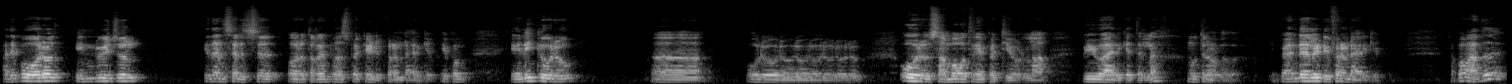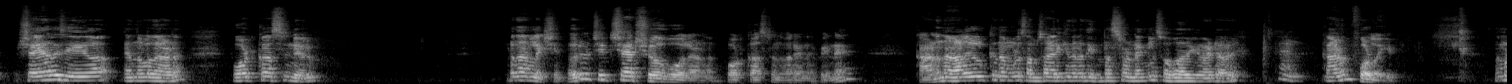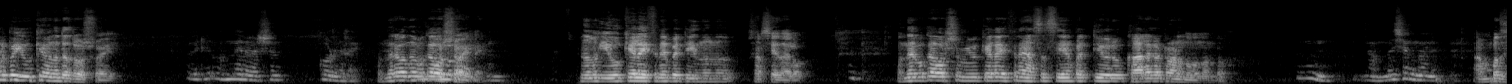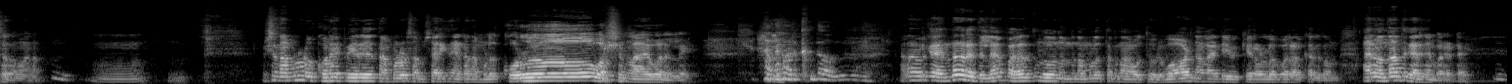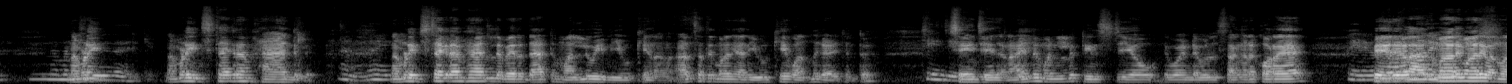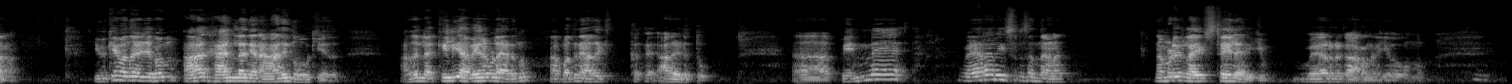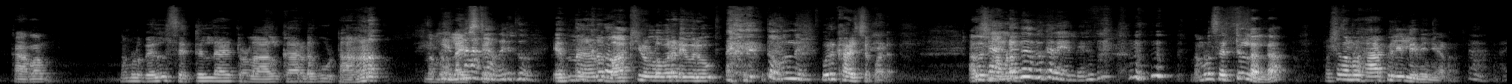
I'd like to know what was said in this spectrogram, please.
അതിപ്പോൾ ഓരോ ഇൻഡിവിജ്വൽ ഇതനുസരിച്ച് ഓരോരുത്തരുടെയും പേഴ്സ്പെക്റ്റീവ് ഡിഫറെന്റ് ആയിരിക്കും. ഇപ്പം എനിക്കൊരു ഒരു ഒരു ഒരു സംഭവത്തിനെ പറ്റിയുള്ള വ്യൂ ആയിരിക്കത്തില്ല മുത്തിനുള്ളത് ഇപ്പം എന്റെ കയ്യിൽ ഡിഫറെന്റ് ആയിരിക്കും. അപ്പം അത് ഷെയർ ചെയ്യുക എന്നുള്ളതാണ് പോഡ്കാസ്റ്റിന്റെ ഒരു പ്രധാന ലക്ഷ്യം. ഒരു ചിറ്റ് ചാറ്റ് ഷോ പോലാണ് പോഡ്കാസ്റ്റ് എന്ന് പറയുന്നത്. പിന്നെ കാണുന്ന ആളുകൾക്ക് നമ്മൾ സംസാരിക്കുന്നതിനകത്ത് ഇൻട്രസ്റ്റ് ഉണ്ടെങ്കിൽ സ്വാഭാവികമായിട്ട് അവർ കാണും. ഫോളോ ചെയ്യും. നമ്മളിപ്പോ യു കെ വന്നിട്ട് എത്ര വർഷമായി? ഒന്നര വർഷം കൂടുതലായി. ഒന്നര നമുക്ക് ആ വർഷമായില്ലേ? നമുക്ക് യു കെ ലൈഫിനെ പറ്റി ഇന്നൊന്ന് ചർച്ച ചെയ്താലോ? ഒന്നേ നമുക്ക് ആ വർഷം യു കെ ലൈഫിനെ അസസ് ചെയ്യാൻ പറ്റിയ ഒരു കാലഘട്ടമാണെന്ന് തോന്നുന്നുണ്ടോ? അമ്പത് ശതമാനം. പക്ഷെ നമ്മളോട് കുറെ പേര് നമ്മളോട് സംസാരിക്കുന്ന നമ്മൾ നമ്മൾ കുറേ വർഷങ്ങളായ പോലല്ലേ? അത് അവർക്ക് എന്താ അറിയത്തില്ല പലർക്കും തോന്നുന്നുണ്ട്. നമ്മൾ ഇത്ര നാളത്തെ ഒരുപാട് നാളായിട്ട് യു കെയിലുള്ള പോലെ ആൾക്കാർക്ക് തോന്നുന്നു അതിന് ഒന്നാമത്തെ കാര്യം ഞാൻ പറയട്ടെ. നമ്മുടെ നമ്മുടെ ഇൻസ്റ്റാഗ്രാം ഹാൻഡിൽ നമ്മുടെ ഇൻസ്റ്റാഗ്രാം ഹാൻഡിലെ പേര് that Mallu in U K എന്നാണ്. അത് സത്യം പറഞ്ഞാൽ ഞാൻ യു കെ വന്ന് കഴിഞ്ഞിട്ട് ചേഞ്ച് ചെയ്തതാണ്. അതിന്റെ മുന്നിൽ ടീൻസ് ജിയോ ഡിവൈൻ ഡെവിൾസ് അങ്ങനെ കുറെ പേരുകൾ മാറി മാറി വന്നതാണ്. യു കെ വന്നു കഴിഞ്ഞപ്പം ആ ഹാൻഡിലാണ് ഞാൻ ആദ്യം നോക്കിയത്. അത് ലക്കിലി അവൈലബിൾ ആയിരുന്നു. അപ്പം തന്നെ അത് അതെടുത്തു പിന്നെ വേറെ റീസൺസ് എന്താണ്? നമ്മുടെ ഒരു ലൈഫ് സ്റ്റൈൽ ആയിരിക്കും. വേറൊരു കാരണം എനിക്ക് തോന്നുന്നു. കാരണം നമ്മൾ വെൽ സെറ്റിൽഡ് ആയിട്ടുള്ള ആൾക്കാരുടെ കൂട്ടാണ് നമ്മുടെ ലൈഫ് സ്റ്റൈൽ എന്നാണ് ബാക്കിയുള്ളവരുടെ ഒരു ഒരു കാഴ്ചപ്പാട്. അത് നമ്മൾ സെറ്റിൽഡ് അല്ല. പക്ഷെ നമ്മൾ ഹാപ്പിലി ലിവിങ് ആണ്.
